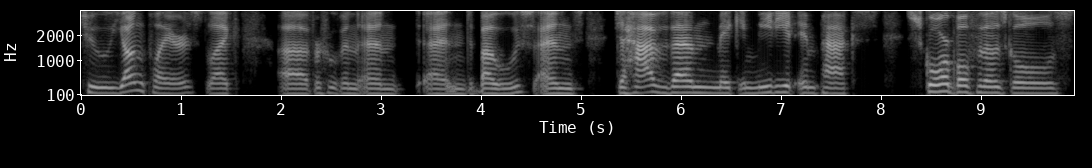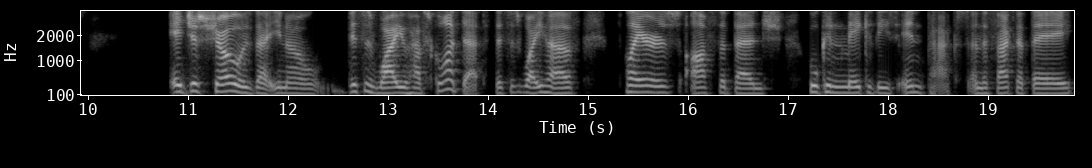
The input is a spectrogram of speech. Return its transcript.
two young players like uh Verhoven and and Baus and to have them make immediate impacts score both of those goals. It just shows that, you know, this is why you have squad depth. This is why you have players off the bench who can make these impacts. And the fact that they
